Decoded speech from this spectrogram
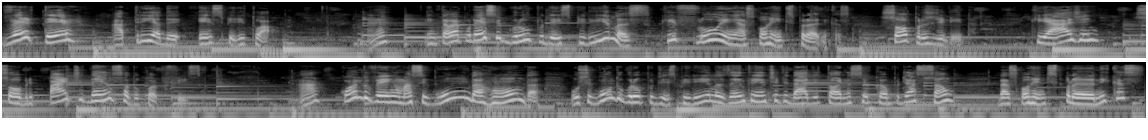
verter a tríade espiritual. Né? Então é por esse grupo de espirilas que fluem as correntes prânicas, sopros de vida, que agem sobre parte densa do corpo físico. Ah, quando vem uma segunda ronda, o segundo grupo de espirilas entra em atividade e torna-se o campo de ação das correntes prânicas,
